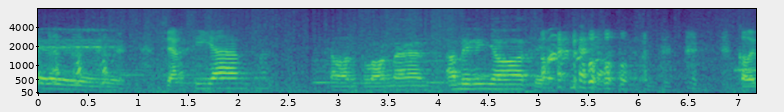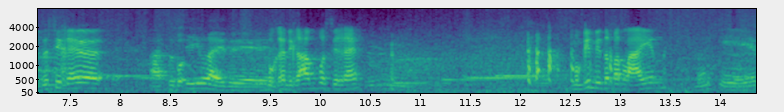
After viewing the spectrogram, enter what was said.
siang-siang. Kelon-kelonan Ambil nyot ya. Kalau itu sih kayak Asusila itu ya. bukan di kampus sih Ren. Mungkin di tempat lain. Mungkin.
